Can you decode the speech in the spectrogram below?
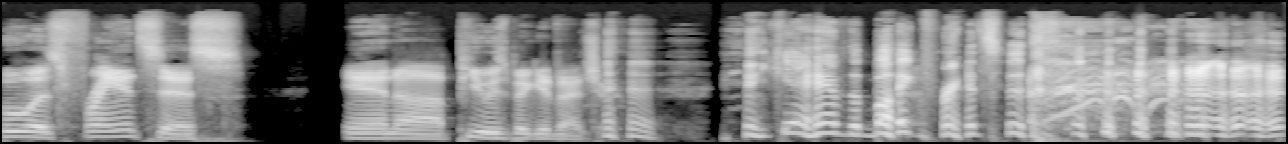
who was Francis in uh, Pee-wee's Big Adventure. you can't have the bike, Francis.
